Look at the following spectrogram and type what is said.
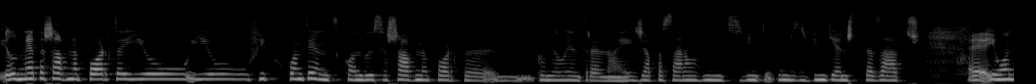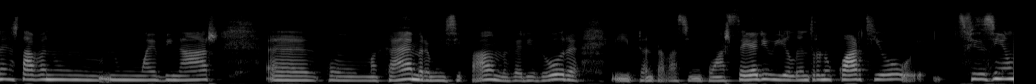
ele mete a chave na porta e eu, eu fico contente quando isso a chave na porta, quando ele entra, não é? E já passaram 20, 20, temos 20 anos de casados. Uh, eu ontem estava num, num webinar uh, com uma Câmara Municipal, uma vereadora, e portanto estava assim com ar sério, e ele entrou no quarto e eu fiz assim um,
